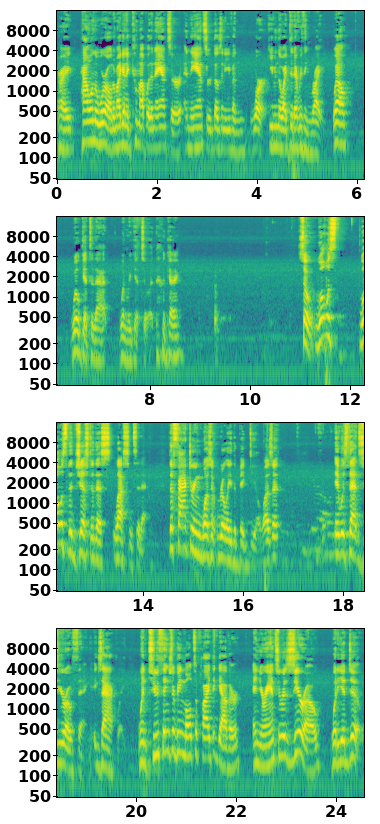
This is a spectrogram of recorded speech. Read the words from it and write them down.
All right. How in the world am I going to come up with an answer and the answer doesn't even work, even though I did everything right? Well, we'll get to that when we get to it. Okay. So what was what was the gist of this lesson today? The factoring wasn't really the big deal, was it? It was that zero thing. Exactly. When two things are being multiplied together and your answer is zero, what do you do?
